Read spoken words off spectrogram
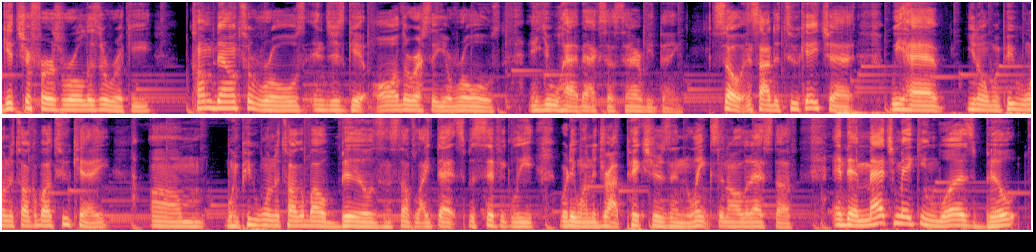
get your first role as a rookie, come down to roles and just get all the rest of your roles and you will have access to everything. So inside the 2K chat, we have, you know, when people want to talk about 2K, um, when people want to talk about builds and stuff like that, specifically where they want to drop pictures and links and all of that stuff. And then matchmaking was built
